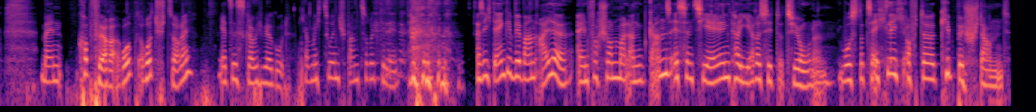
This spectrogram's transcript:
mein Kopfhörer rutscht, sorry. Jetzt ist es, glaube ich, wieder gut. Ich habe mich zu entspannt zurückgelehnt. also ich denke, wir waren alle einfach schon mal an ganz essentiellen Karrieresituationen, wo es tatsächlich auf der Kippe stand,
